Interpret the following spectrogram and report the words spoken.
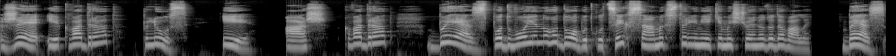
G і квадрат плюс і h квадрат без подвоєного добутку цих самих сторін, які ми щойно додавали, без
